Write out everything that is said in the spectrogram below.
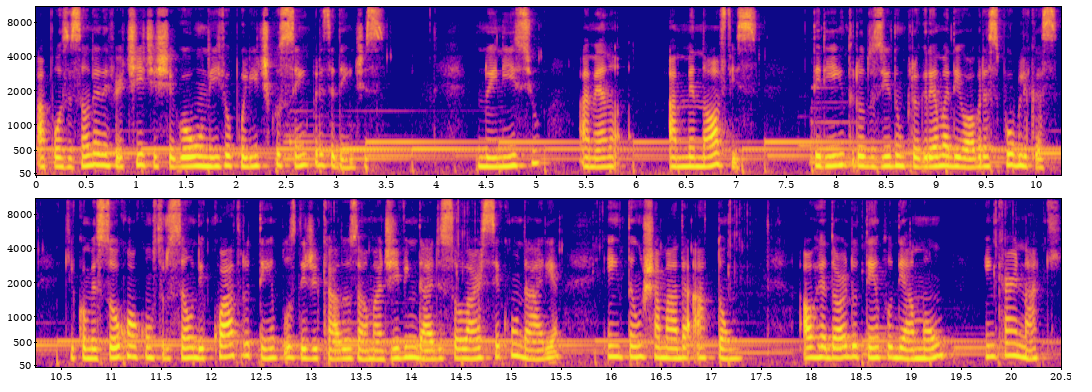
a posição de Nefertiti chegou a um nível político sem precedentes. No início, Amenófis teria introduzido um programa de obras públicas que começou com a construção de quatro templos dedicados a uma divindade solar secundária, então chamada Atom, ao redor do templo de Amon em Karnak,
